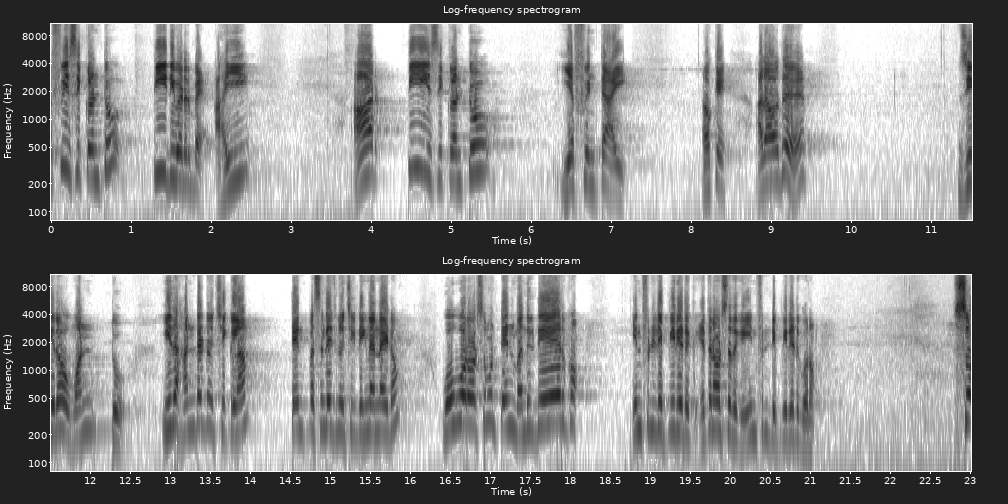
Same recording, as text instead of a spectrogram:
F is equal to P divided by I or P is equal to F into I okay அதாவது ஜீரோ ஒன் டூ இது ஹண்ட்ரட்னு வச்சுக்கலாம். டென் பர்சன்டேஜ்னு வச்சுக்கிட்டிங்கன்னா என்ன ஆகிடும் ஒவ்வொரு வருஷமும் டென் வந்துக்கிட்டே இருக்கும். இன்ஃபினிட்டி பீரியடுக்கு எத்தனை வருஷத்துக்கு? இன்ஃபினிட்டி பீரியடுக்கு வரும். So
